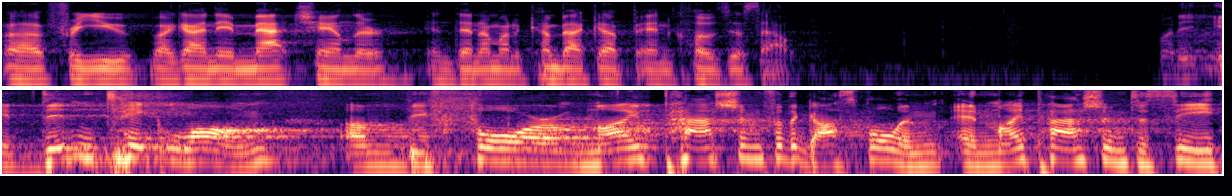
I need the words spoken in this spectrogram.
uh, for you by a guy named Matt Chandler, and then I'm going to come back up and close this out. But it, it didn't take long um, before my passion for the gospel and, and my passion to see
